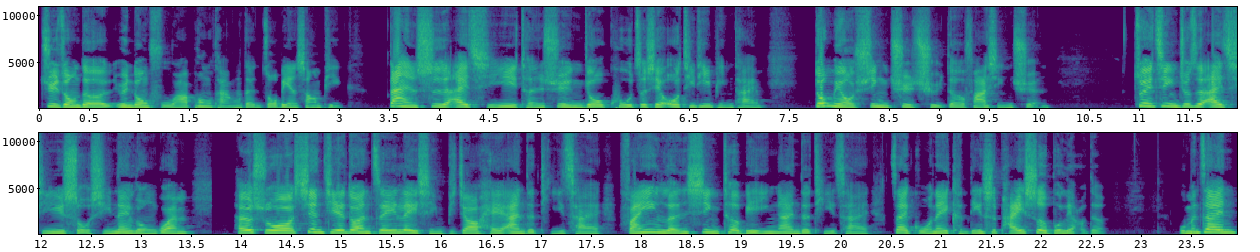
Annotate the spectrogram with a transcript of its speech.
剧中的运动服啊、碰糖等周边商品。但是爱奇艺、腾讯、优酷这些 OTT 平台都没有兴趣取得发行权。最近就是爱奇艺首席内容官。他就说，现阶段这一类型比较黑暗的题材，反映人性特别阴暗的题材，在国内肯定是拍摄不了的。我们在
